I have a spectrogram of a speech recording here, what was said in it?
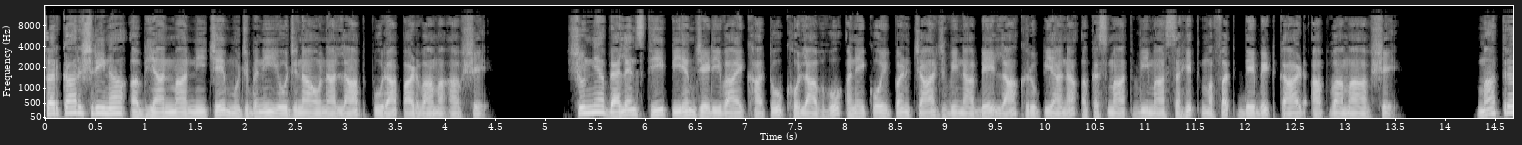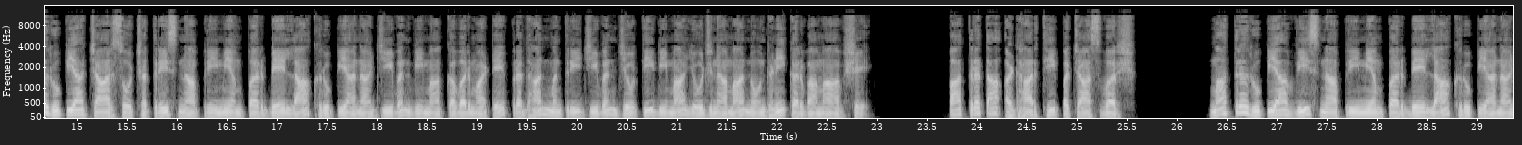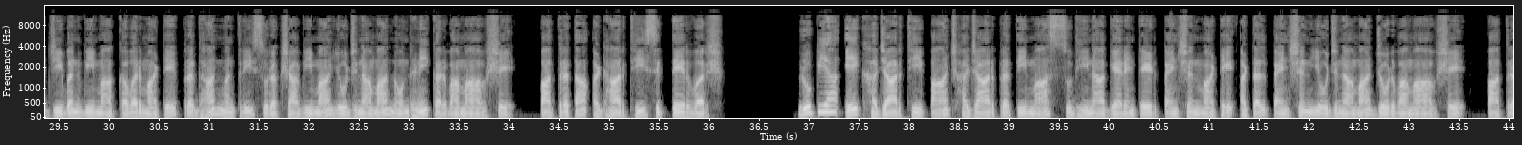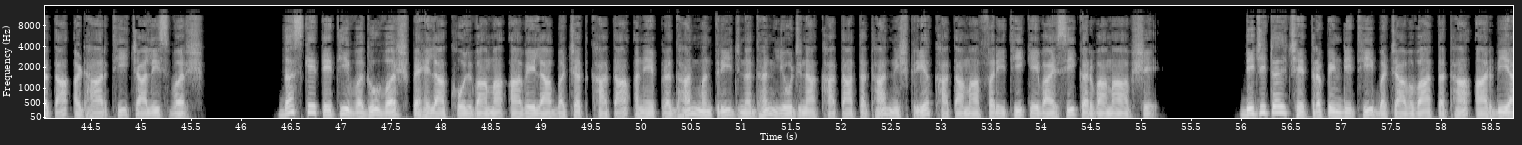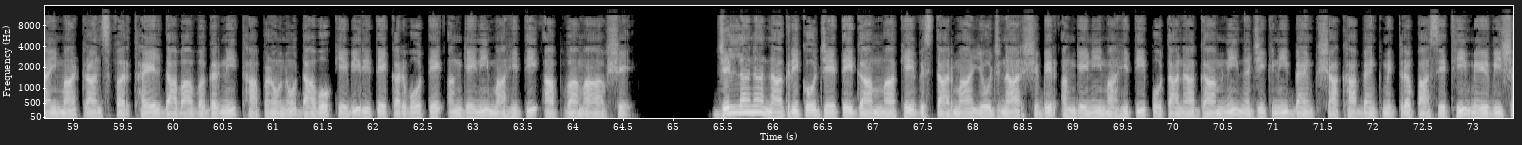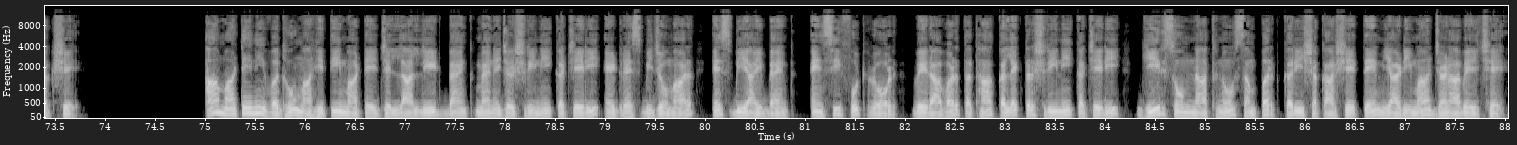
સરકારશ્રીના અભિયાનમાં નીચે મુજબની યોજનાઓના લાભ પૂરા પાડવામાં આવશે. શૂન્ય બેલેન્સથી પીએમજેડીવાય ખાતું ખોલાવવું અને કોઈપણ ચાર્જ વિના બે લાખ રૂપિયાના અકસ્માત વીમા સહિત મફત ડેબિટ કાર્ડ આપવામાં આવશે. માત્ર રૂપિયા ચારસો છત્રીસના પ્રીમિયમ પર બે લાખ રૂપિયાના જીવન વીમા કવર માટે પ્રધાનમંત્રી જીવન જ્યોતિ વીમા યોજનામાં નોંધણી કરવામાં આવશે. પાત્રતા અઢારથી પચાસ વર્ષ. માત્ર રૂપિયા વીસના પ્રીમિયમ પર બે લાખ રૂપિયાના જીવન વીમા કવર માટે પ્રધાનમંત્રી સુરક્ષા વીમા યોજનામાં નોંધણી કરવામાં આવશે. પાત્રતા અઢારથી સિત્તેર વર્ષ. રૂપિયા એક હજારથી પાંચ હજાર પ્રતિ માસ સુધીના ગેરંટેડ પેન્શન માટે અટલ પેન્શન યોજનામાં જોડવામાં આવશે. પાત્રતા અઢારથી ચાલીસ વર્ષ. દસ કે તેથી વધુ વર્ષ પહેલા ખોલવામાં આવેલા બચત ખાતા અને પ્રધાનમંત્રી જનધન યોજના ખાતા તથા નિષ્ક્રિય ખાતામાં ફરીથી કેવાયસી કરવામાં આવશે. ડિજિટલ છેતરપિંડીથી બચાવવા તથા આરબીઆઈમાં ટ્રાન્સફર થયેલ દાવા વગરની થાપણોનો દાવો કેવી રીતે કરવો તે અંગેની માહિતી આપવામાં આવશે. જિલ્લાના નાગરિકો જે તે ગામમાં કે વિસ્તારમાં યોજનાર શિબિર અંગેની માહિતી પોતાના ગામની નજીકની બેંક શાખા બેંક મિત્ર પાસેથી મેળવી શકશે. આ માટેની વધુ માહિતી માટે જિલ્લા લીડ બેંક મેનેજરશ્રીની કચેરી એડ્રેસ બીજો માળ એસબીઆઈ બેંક, એંસી ફૂટ રોડ, વેરાવળ તથા કલેક્ટરશ્રીની કચેરી, ગીર સોમનાથનો સંપર્ક કરી શકાશે તેમ યાદીમાં જણાવેલ છે.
